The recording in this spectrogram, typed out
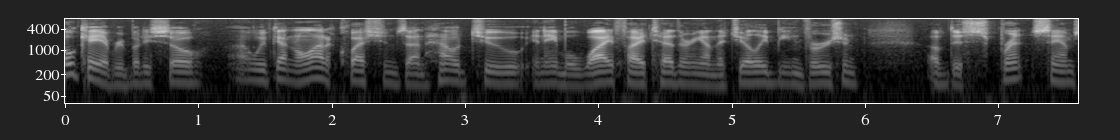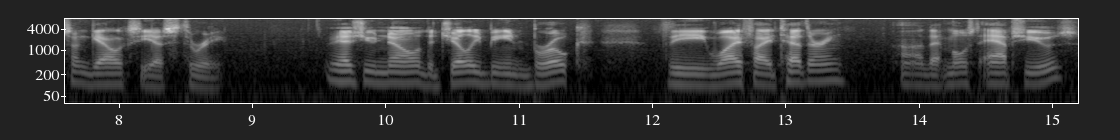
Okay everybody, so uh, we've gotten a lot of questions on how to enable Wi-Fi tethering on the Jelly Bean version of the Sprint Samsung Galaxy S3. As you know, the Jelly Bean broke the Wi-Fi tethering uh, that most apps use,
